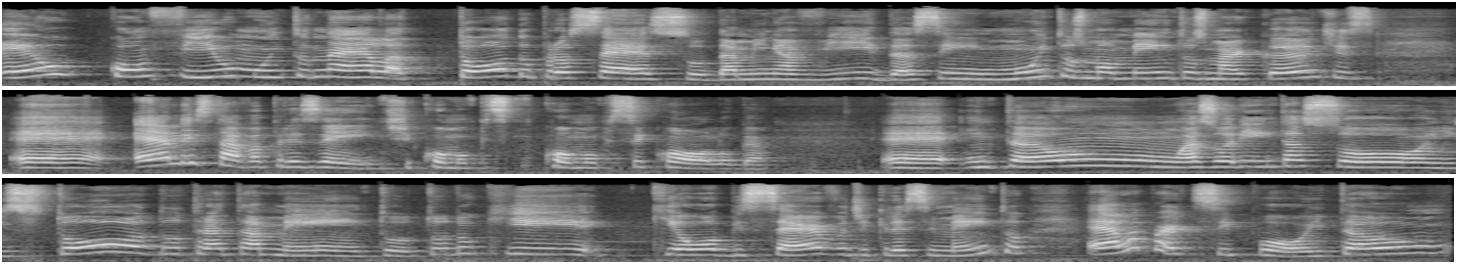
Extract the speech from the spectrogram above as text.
eu confio muito nela. Todo o processo da minha vida, assim, muitos momentos marcantes, é, ela estava presente como, como psicóloga. É, então, as orientações, todo o tratamento, tudo que, que eu observo de crescimento, ela participou. Então,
